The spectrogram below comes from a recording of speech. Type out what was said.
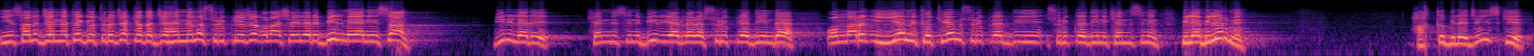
insanı cennete götürecek ya da cehenneme sürükleyecek olan şeyleri bilmeyen insan. Birileri kendisini bir yerlere sürüklediğinde onların iyiye mi kötüye mi sürüklediği, sürüklediğini kendisinin bilebilir mi? Hakkı bileceğiz ki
